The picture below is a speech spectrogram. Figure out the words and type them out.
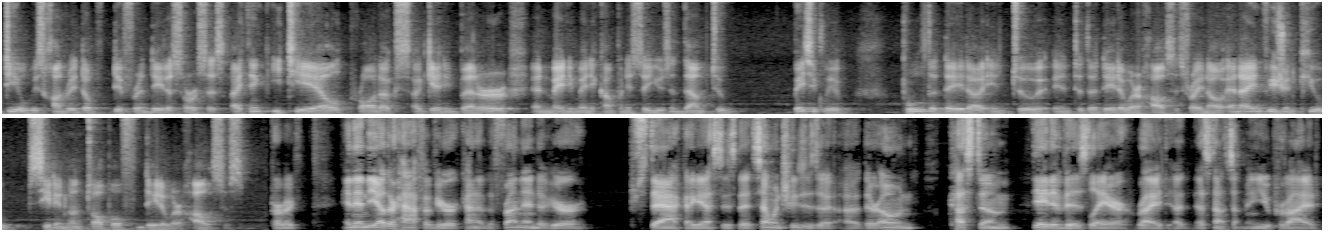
deal with hundred of different data sources. I think ETL products are getting better, and many many companies are using them to basically pull the data into into the data warehouses right now. And I envision Cube sitting on top of data warehouses. Perfect. And then the other half of your kind of the front end of your stack, I guess, is that someone chooses a, a their own custom data viz layer, right? Uh, that's not something you provide.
